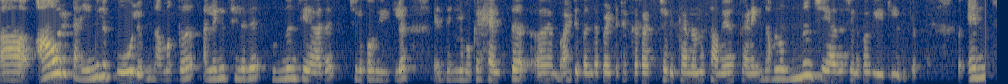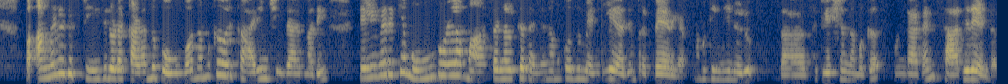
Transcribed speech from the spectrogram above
ആ, ഒരു ടൈമിൽ പോലും നമുക്ക് അല്ലെങ്കിൽ ചിലർ ഒന്നും ചെയ്യാതെ ചിലപ്പോൾ വീട്ടിൽ എന്തെങ്കിലുമൊക്കെ ഹെൽത്ത് ആയിട്ട് ബന്ധപ്പെട്ടിട്ടൊക്കെ റെസ്റ്റ് എടുക്കാനുള്ള സമയമൊക്കെ ആണെങ്കിൽ നമ്മൾ ഒന്നും ചെയ്യാതെ ചിലപ്പോൾ വീട്ടിലിരിക്കും. അപ്പൊ അങ്ങനെ ഒരു സ്റ്റേജിലൂടെ കടന്നു പോകുമ്പോൾ നമുക്ക് ഒരു കാര്യം ചെയ്താൽ മതി. ഡെലിവറിക്ക് മുമ്പുള്ള മാസങ്ങൾക്ക് തന്നെ നമുക്കൊന്ന് മെന്റലി ആദ്യം പ്രിപ്പയർ ചെയ്യാം. നമുക്ക് ഇങ്ങനെ ഒരു സിറ്റുവേഷൻ നമുക്ക് ഉണ്ടാകാൻ സാധ്യതയുണ്ട്.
